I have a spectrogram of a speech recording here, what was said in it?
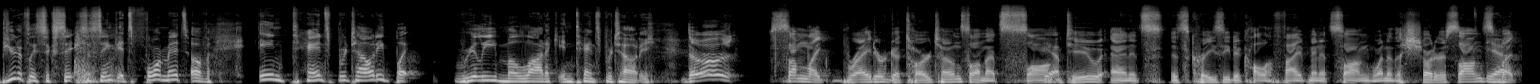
beautifully succinct. succinct. It's four minutes of intense brutality, but really melodic, intense brutality. There are some like brighter guitar tones on that song Yep. too, and it's it's crazy to call a five minute song one of the shorter songs, Yeah. but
